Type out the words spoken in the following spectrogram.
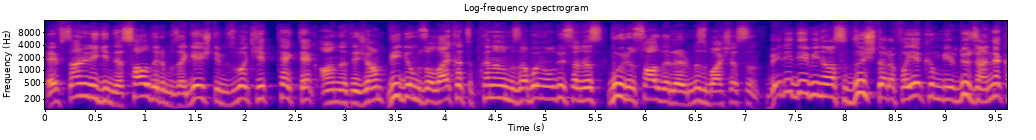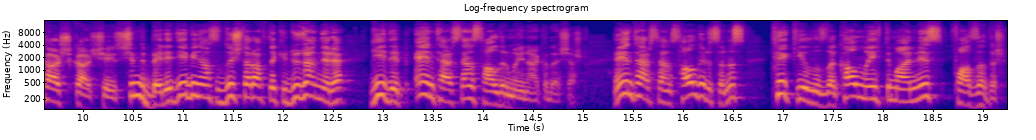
Efsane Ligi'nde saldırımıza geçtiğimiz vakit tek tek anlatacağım. Videomuza like atıp kanalımıza abone olduysanız buyurun saldırılarımız başlasın. Belediye binası dış tarafa yakın bir düzenle karşı karşıyayız. Şimdi belediye binası dış taraftaki düzenlere gidip en tersten saldırmayın arkadaşlar. En tersten saldırırsanız tek yıldızda kalma ihtimaliniz fazladır.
